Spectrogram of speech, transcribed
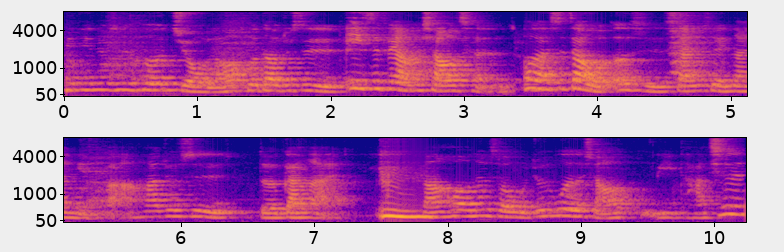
天天就是喝酒，然后喝到就是意志非常消沉。后来是在我二十三岁那一年吧，他就是得肝癌，嗯，然后那时候我就是为了想要鼓励他，其实。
